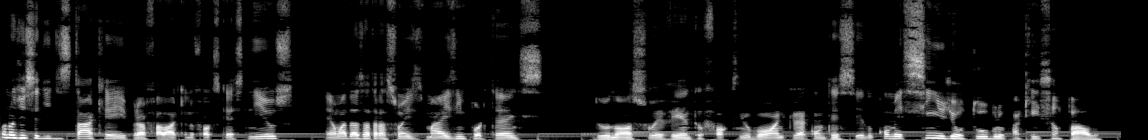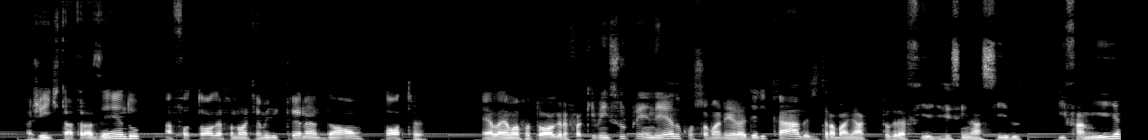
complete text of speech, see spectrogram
Uma notícia de destaque aí para falar aqui no Foxcast News é uma das atrações mais importantes do nosso evento Fox Newborn que vai acontecer no comecinho de outubro aqui em São Paulo. A gente está trazendo a fotógrafa norte-americana Dawn Potter. Ela é uma fotógrafa que vem surpreendendo com sua maneira delicada de trabalhar fotografia de recém-nascidos e família,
